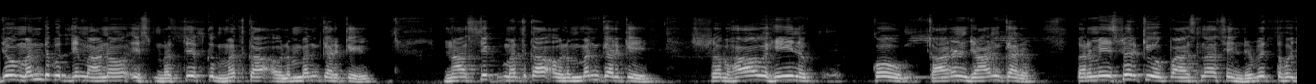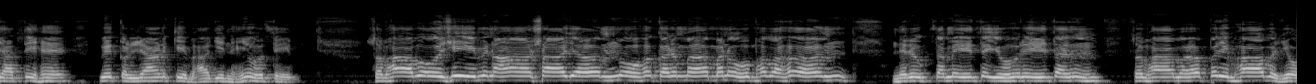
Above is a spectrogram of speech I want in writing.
जो मंद बुद्धि मानव इस मस्तिष्क मत का अवलंबन करके, नास्तिक मत का अवलंबन करके स्वभावहीन को कारण जानकर परमेश्वर की उपासना से निवृत्त हो जाते हैं, वे कल्याण के भागी नहीं होते। स्वभाव विनाशाय मोह कर्म मनोभव निरुक्तमेत योरेत स्वभाव परिभाव यो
